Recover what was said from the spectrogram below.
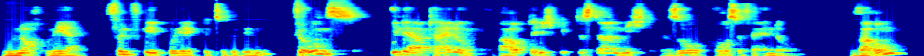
noch mehr 5G-Projekte zu gewinnen. Für uns in der Abteilung, behaupte ich, gibt es da nicht so große Veränderungen. Warum?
